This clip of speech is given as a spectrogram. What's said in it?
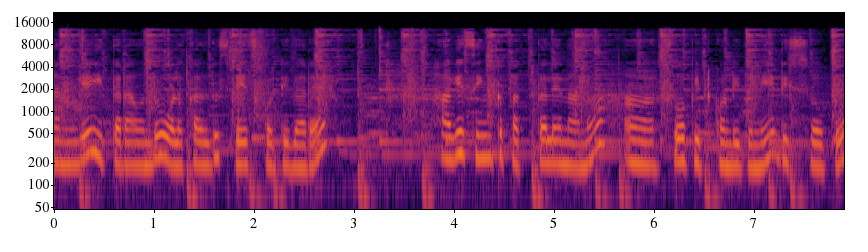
ನನಗೆ ಈ ಥರ ಒಂದು ಒಳಕಲ್ದು ಸ್ಪೇಸ್ ಕೊಟ್ಟಿದ್ದಾರೆ. ಹಾಗೆ ಸಿಂಕ್ ಪಕ್ಕದಲ್ಲೇ ನಾನು ಸೋಪ್ ಇಟ್ಕೊಂಡಿದ್ದೀನಿ ಡಿಶ್ ಸೋಪು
